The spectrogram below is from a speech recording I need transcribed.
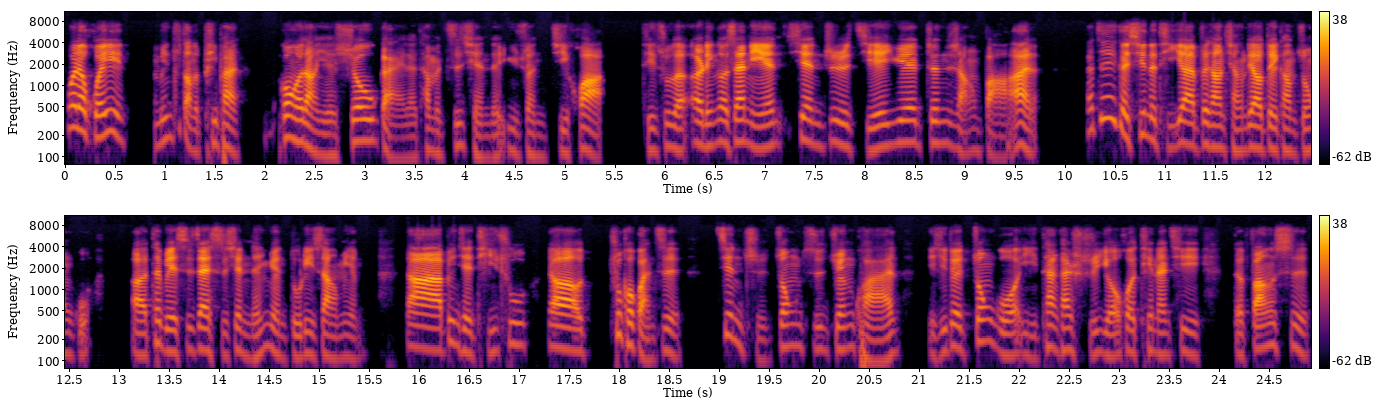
为了回应民主党的批判。共和党也修改了他们之前的预算计划，提出了二零二三年限制节约增长法案。那这个新的提案非常强调对抗中国，呃，特别是在实现能源独立上面。那并且提出要出口管制，禁止中资捐款，以及对中国以探勘石油或天然气的方式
